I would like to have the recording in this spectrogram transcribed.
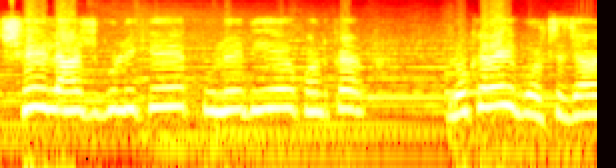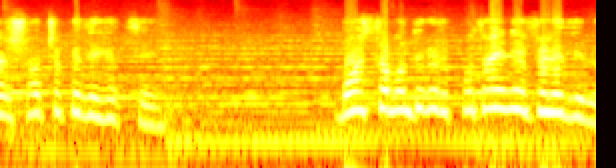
সেই লাশগুলিকে তুলে দিয়ে ওখানকার লোকেরাই বলছে, যারা সচক্ষে দেখেছে। বস্তা বন্ধুকে কোথায় নিয়ে ফেলে দিল?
